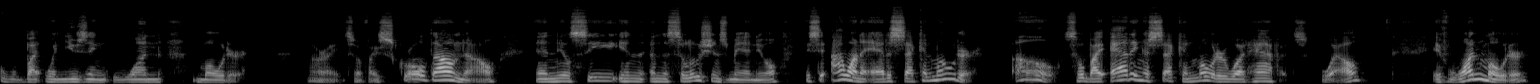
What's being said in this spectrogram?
but when using one motor. All right, so if I scroll down now, and you'll see in, in the solutions manual, they say, I want to add a second motor. Oh, so by adding a second motor, what happens? Well, if one motor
